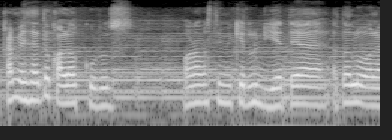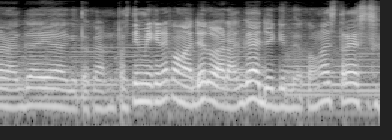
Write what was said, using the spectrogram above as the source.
kan biasanya tuh kalau kurus orang pasti mikir lu diet ya atau lu olahraga ya gitu kan. Pasti mikirnya kalau nggak diet olahraga aja gitu. Kalau nggak stres.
